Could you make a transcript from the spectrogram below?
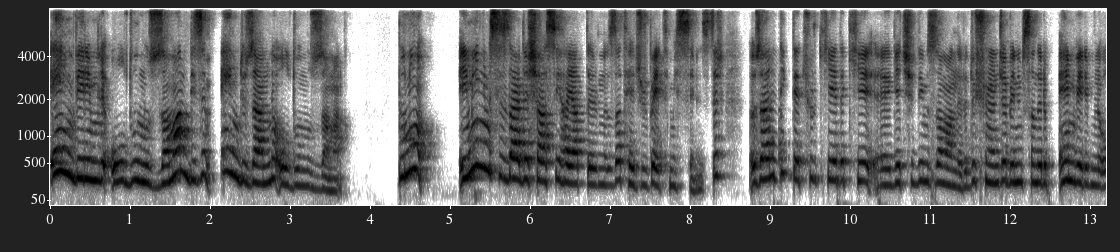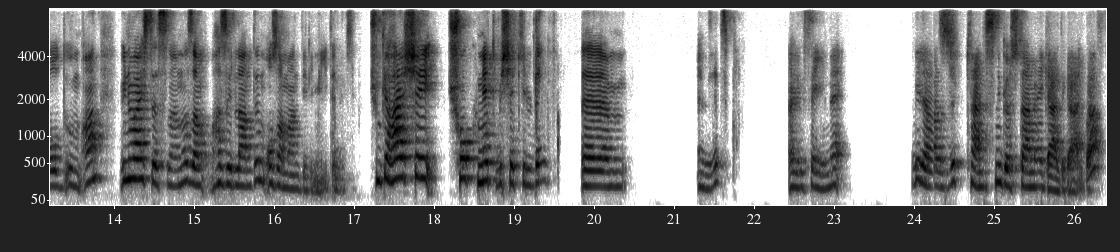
en verimli olduğumuz zaman bizim en düzenli olduğumuz zaman. Bunu eminim sizler de şahsi hayatlarınızda tecrübe etmişsinizdir. Özellikle Türkiye'deki e, geçirdiğimiz zamanları düşününce benim sanırım en verimli olduğum an üniversite sınavına hazırlandığım o zaman dilimiydi. Çünkü her şey çok net bir şekilde e, evet Arife yine birazcık kendisini göstermeye geldi galiba.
